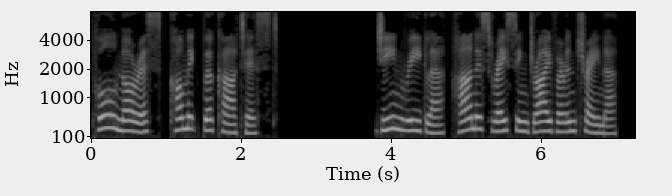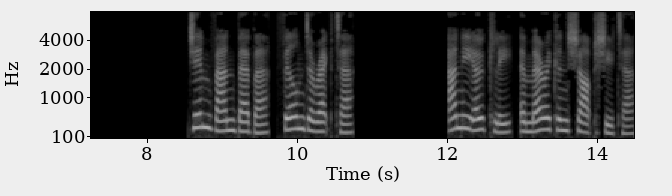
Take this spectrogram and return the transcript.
Paul Norris, comic book artist. Gene Riegle, harness racing driver and trainer. Jim Van Bebber, film director. Annie Oakley, American sharpshooter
